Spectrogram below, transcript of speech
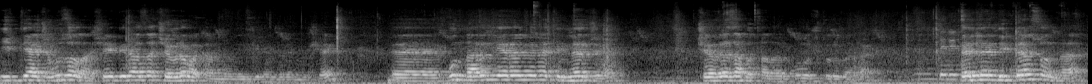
ihtiyacımız olan şey biraz da Çevre Bakanlığı'nı ilgilendiren bir şey. E, bunların yerel yönetimlerce çevre zabıtaları oluşturularak Denetim. tellendikten sonra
